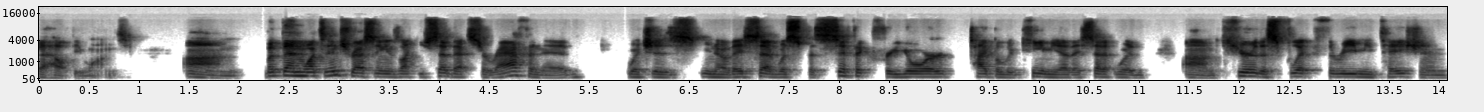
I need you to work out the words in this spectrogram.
the healthy ones. Um, but then what's interesting is like you said that sorafenib, which is you know they said was specific for your type of leukemia. They said it would um, cure the FLT3 mutation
